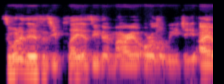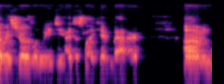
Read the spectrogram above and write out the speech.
So what it is is you play as either Mario or Luigi. I always chose Luigi. I just like him better. Um,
